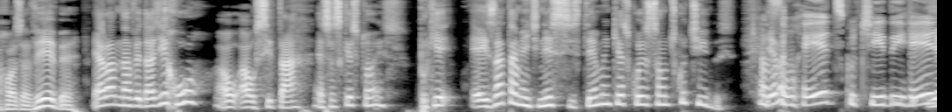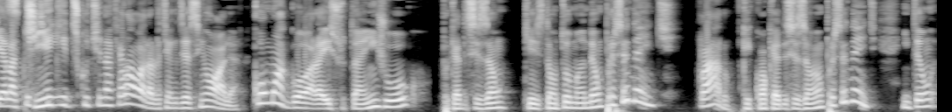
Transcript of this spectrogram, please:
Rosa Weber, ela, na verdade, errou ao, ao citar essas questões. Porque é exatamente nesse sistema em que as coisas são discutidas. Elas ela, são rediscutidas e rediscutidas. E ela tinha que discutir naquela hora. Ela tinha que dizer assim: olha, como agora isso está em jogo, porque a decisão que eles estão tomando é um precedente. Claro, porque qualquer decisão é um precedente. Então,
